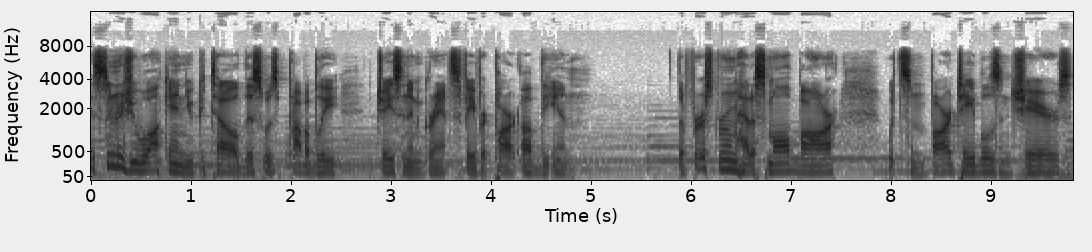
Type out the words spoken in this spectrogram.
As soon as you walk in, you could tell this was probably Jason and Grant's favorite part of the inn. The first room had a small bar with some bar tables and chairs,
